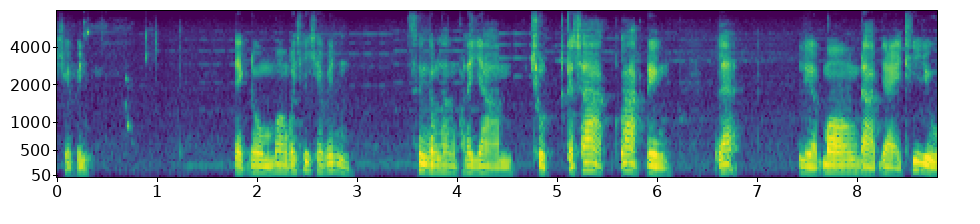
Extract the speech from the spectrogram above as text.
เควิน เด็กหนุ่มมองไปที่เควิน ซึ่งกำลังพยายามฉุดกระชากลากดึง และเหลือบมองดาบใหญ่ที่อยู่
